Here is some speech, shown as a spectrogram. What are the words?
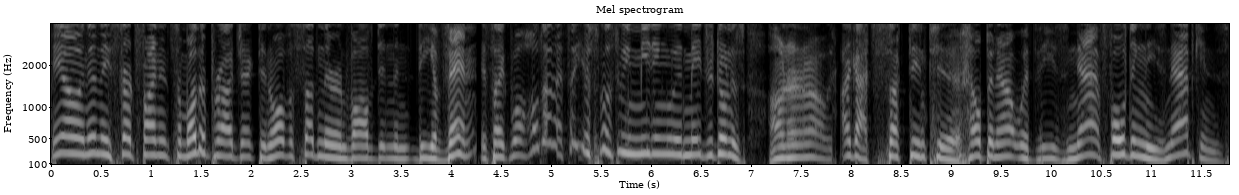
You know, and then they start finding some other project, and all of a sudden they're involved in the, the event. It's like, well, hold on. I thought you're supposed to be meeting with major donors. Oh no, no, no. I got sucked into helping out with these nap folding these napkins.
